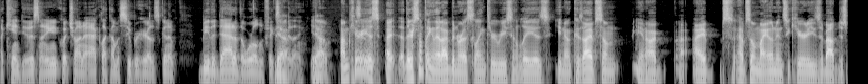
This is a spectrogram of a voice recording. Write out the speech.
I can't do this. And I need to quit trying to act like I'm a superhero that's going to be the dad of the world and fix yeah. everything. yeah. Know? I'm curious. So, I, there's something that I've been wrestling through recently is, you know, because I have some, you know, I, I have some of my own insecurities about just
